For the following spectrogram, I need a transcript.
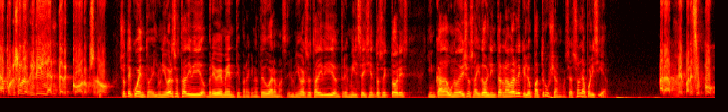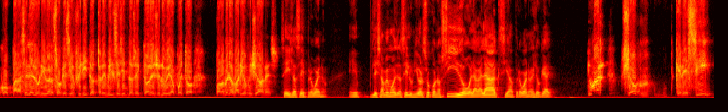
Ah, porque son los Green Lantern Corps, ¿no? Yo te cuento, el universo está dividido, brevemente, para que no te duermas, el universo está dividido en 3.600 sectores y en cada uno de ellos hay dos linternas verdes que lo patrullan, o sea, son la policía. Ahora, me parece poco. Para hacer el universo que es infinito, 3.600 sectores, yo le hubiera puesto por lo menos varios millones. Sí, ya sé, pero bueno. Eh, le llamemos, no sé, el universo conocido o la galaxia, pero bueno, es lo que hay. Igual yo crecí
